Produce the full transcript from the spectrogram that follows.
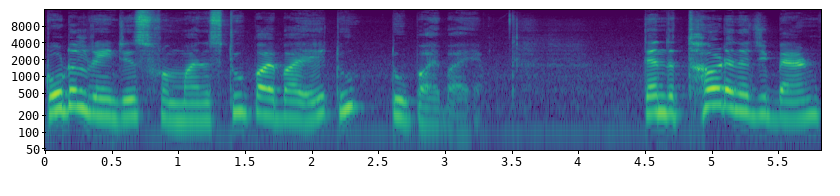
total range is from minus 2 pi by a to 2 pi by a. Then the third energy band,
